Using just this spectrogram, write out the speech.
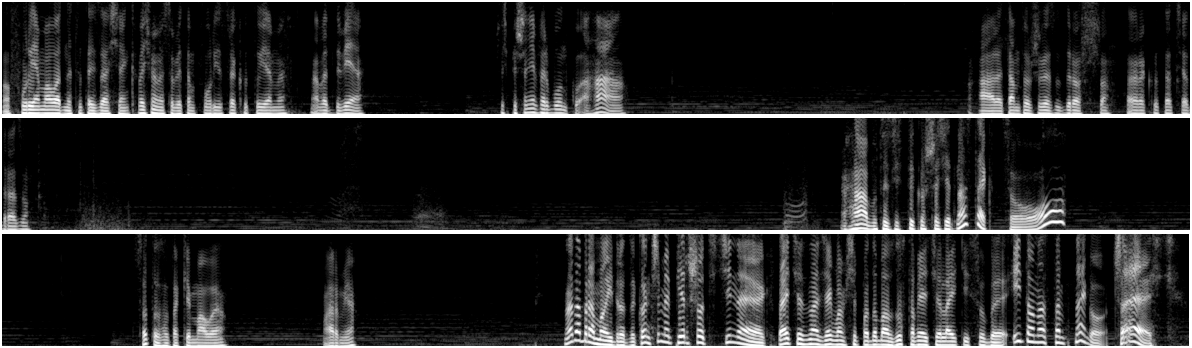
No, furia ma ładny tutaj zasięg. Weźmiemy sobie tą furię, zrekrutujemy. Nawet dwie. Przyspieszenie werbunku. Aha. Ale tam to już jest droższa. Ta rekrutacja od razu. Aha, bo jest, jest tylko 6 jednostek? Co? Co to za takie małe armie? No dobra, moi drodzy, kończymy pierwszy odcinek. Dajcie znać, jak wam się podobał, zostawiajcie lajki, suby i do następnego. Cześć!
